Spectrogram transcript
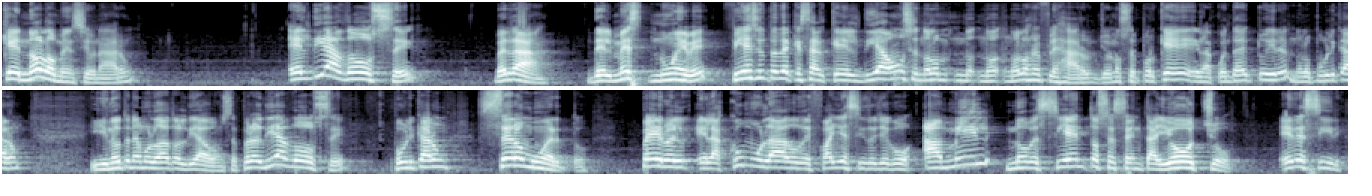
que no lo mencionaron. El día 12, ¿verdad?, del mes 9, fíjense ustedes que, el día 11 no lo, reflejaron, yo no sé por qué, en la cuenta de Twitter no lo publicaron y no tenemos los datos del día 11, pero el día 12 publicaron cero muertos, pero el, acumulado de fallecidos llegó a 1968, es decir,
